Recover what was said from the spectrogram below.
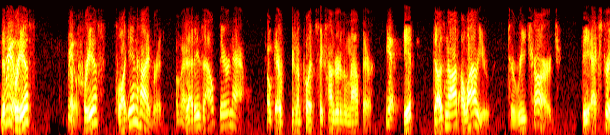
The Really? Prius, Really? the Prius plug-in hybrid Okay. that is out there now. okay. They're going to put 600 of them out there. Yeah. it does not allow you to recharge the extra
